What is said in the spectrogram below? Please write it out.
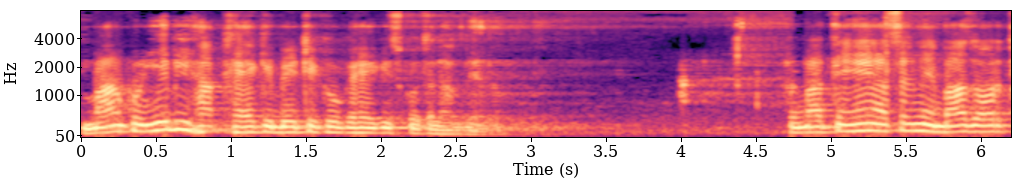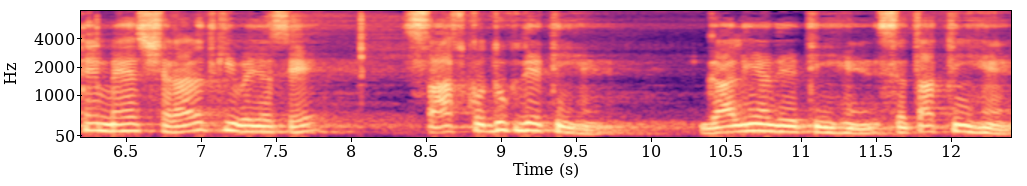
ماں کو یہ بھی حق ہے کہ بیٹے کو کہے کہ اس کو طلاق دے دو۔ فرماتے ہیں، اصل میں بعض عورتیں محض شرارت کی وجہ سے ساس کو دکھ دیتی ہیں، گالیاں دیتی ہیں، ستاتی ہیں۔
